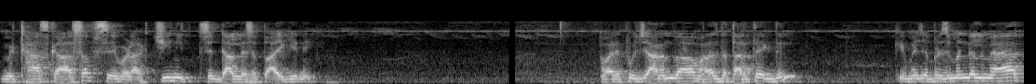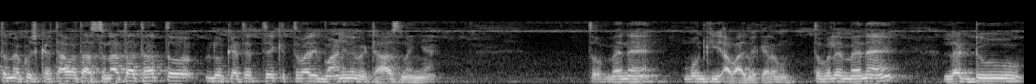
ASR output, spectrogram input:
मिठास का सबसे बड़ा चीनी से डालने से तो आएगी नहीं। हमारे पूज्य आनंद बाबा महाराज बता रहे थे एक दिन कि मैं जब ब्रजमंडल में आया तो मैं कुछ कथा वथा सुनाता था तो लोग कहते थे कि तुम्हारी वाणी में मिठास नहीं है। तो मैंने उनकी आवाज़ में कह रहा हूँ तो बोले, मैंने लड्डू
